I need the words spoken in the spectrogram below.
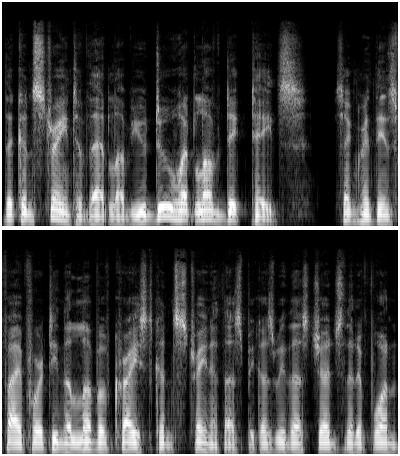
the constraint of that love. You do what love dictates. 2 Corinthians 5:14 The love of Christ constraineth us because we thus judge that if one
